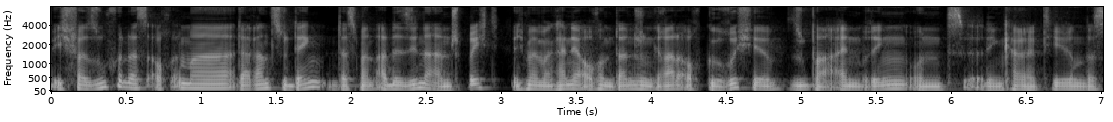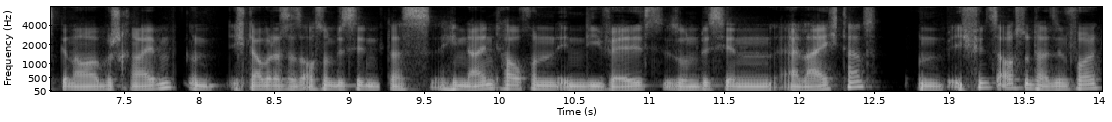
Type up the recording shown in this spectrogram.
Ich versuche das auch immer daran zu denken, dass man alle Sinne anspricht. Ich meine, man kann ja auch im Dungeon gerade auch Gerüche super einbringen und äh, den Charakteren das genauer beschreiben. Und ich glaube, dass das auch so ein bisschen das Hineintauchen in die Welt so ein bisschen erleichtert. Und ich finde es auch total sinnvoll.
